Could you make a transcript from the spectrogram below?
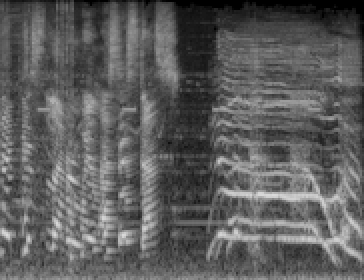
then this lever will assist us. No! Ah,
